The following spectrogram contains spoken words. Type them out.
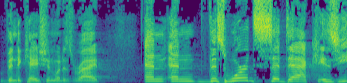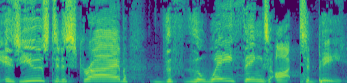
vindication, what is right. And, and this word tzedek is, is used to describe the, the way things ought to be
